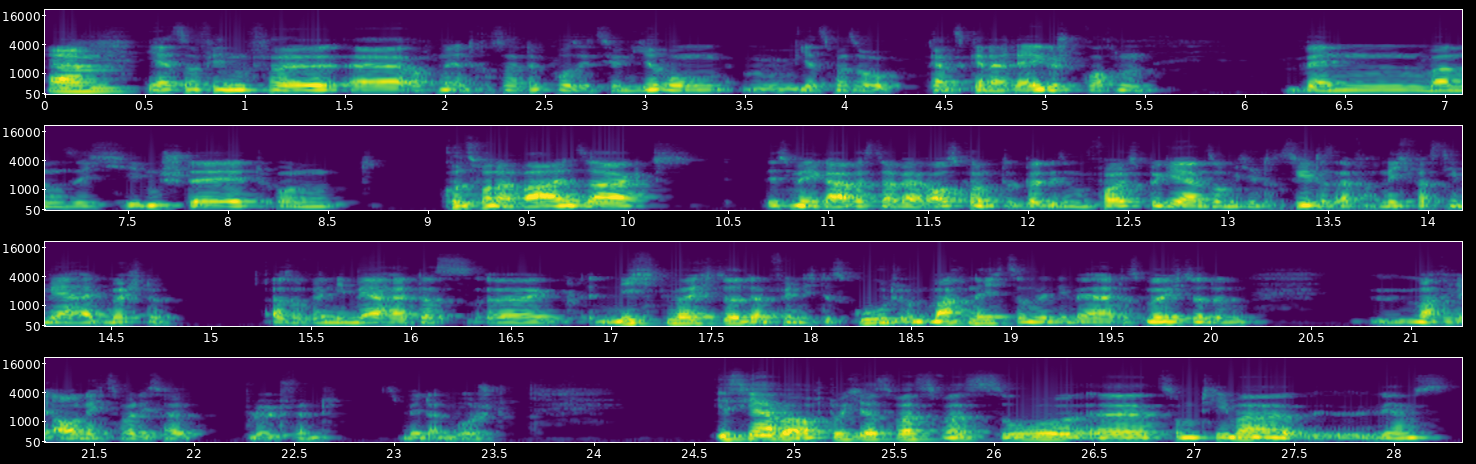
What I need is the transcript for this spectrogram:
Ähm, ja, ist auf jeden Fall äh, auch eine interessante Positionierung, jetzt mal so ganz generell gesprochen wenn man sich hinstellt und kurz vor einer Wahl sagt, ist mir egal, was dabei rauskommt bei diesem Volksbegehren, so mich interessiert das einfach nicht, was die Mehrheit möchte. Also wenn die Mehrheit das äh, nicht möchte, dann finde ich das gut und mache nichts. Und wenn die Mehrheit das möchte, dann mache ich auch nichts, weil ich es halt blöd finde. Ist mir dann wurscht. Ist ja aber auch durchaus was, was so äh, zum Thema, wir haben es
